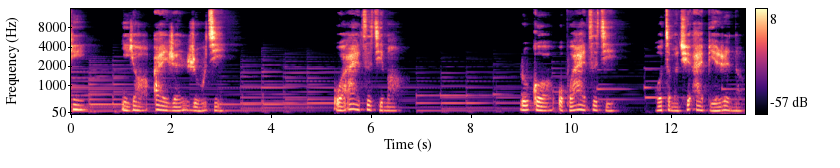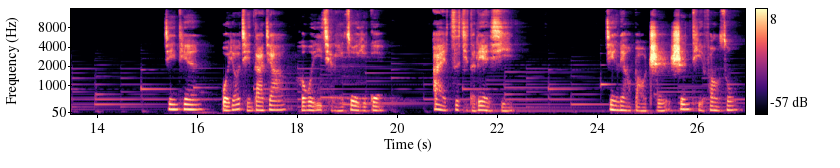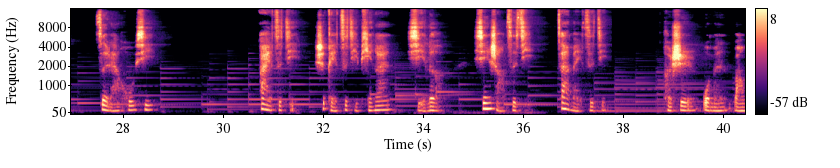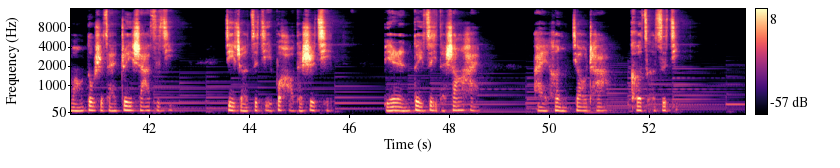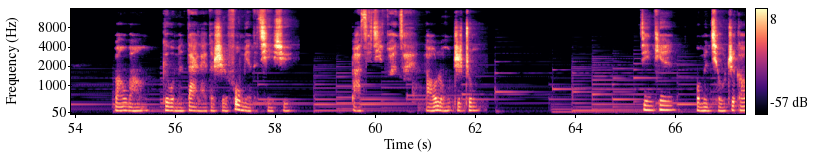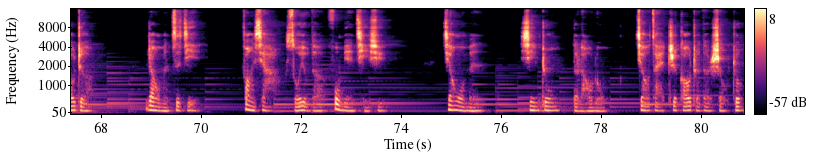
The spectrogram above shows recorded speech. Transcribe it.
听，你要爱人如己。我爱自己吗？如果我不爱自己，我怎么去爱别人呢？今天我邀请大家和我一起来做一个爱自己的练习，尽量保持身体放松，自然呼吸。爱自己是给自己平安、喜乐，欣赏自己，赞美自己。可是我们往往都是在追杀自己，记着自己不好的事情，别人对自己的伤害，爱恨交叉，苛责自己，往往给我们带来的是负面的情绪。把自己关在牢笼之中。今天，我们求至高者，让我们自己放下所有的负面情绪，将我们心中的牢笼交在至高者的手中。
